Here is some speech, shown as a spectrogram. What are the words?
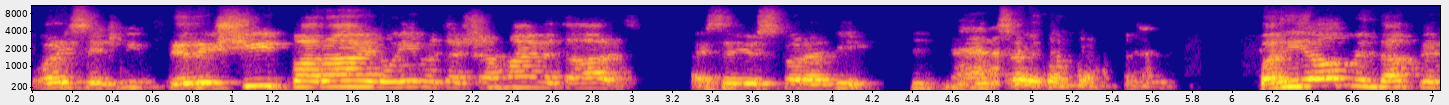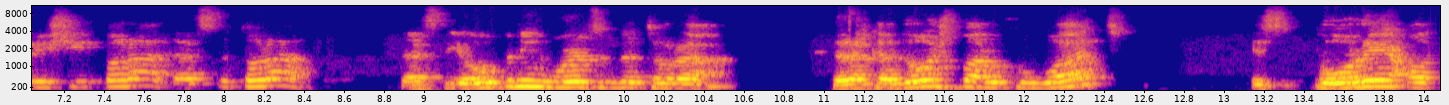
What did he say? Elohim et et haaretz. I said, you're Sfaradi. but he opened up Bereshit bara. That's the Torah. That's the opening words of the Torah. The Hakadosh Baruch Hu what? Is Borei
